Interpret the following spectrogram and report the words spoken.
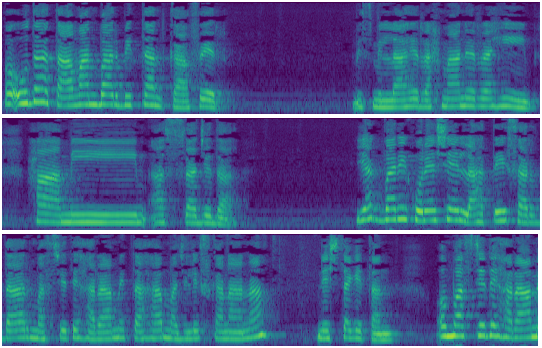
او ادا تاوان بار بیتند کافر۔ بسم اللہ الرحمن الرحیم. حامیم. السجدہ. یک باری قریش لہتے سردار مسجد حرام تہا مجلس کنانا نشتگ تند او مسجد حرام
